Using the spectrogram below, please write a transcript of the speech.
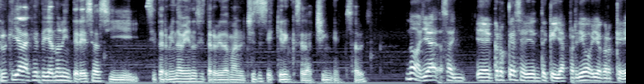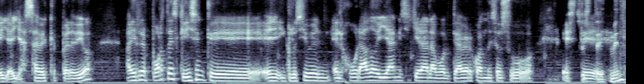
creo que ya a la gente ya no le interesa si, si termina bien o si termina mal. El chiste es que quieren que se la chinguen, ¿sabes? No, ya, o sea, eh, creo que es evidente que ya perdió. Yo creo que ella ya sabe que perdió. Hay reportes que dicen que inclusive el, jurado ya ni siquiera la volteó a ver cuando hizo su, este, statement.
